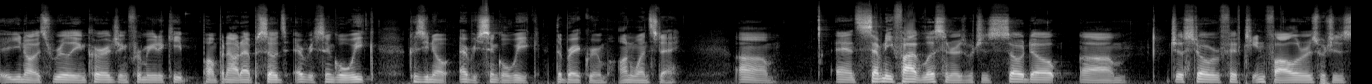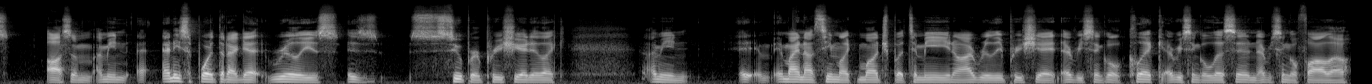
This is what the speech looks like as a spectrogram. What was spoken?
you know it's really encouraging for me to keep pumping out episodes every single week because you know every single week the break room on wednesday um, and 75 listeners which is so dope um, just over 15 followers which is awesome i mean any support that i get really is is super appreciated like i mean it, it might not seem like much, but to me, you know, I really appreciate every single click, every single listen, every single follow.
